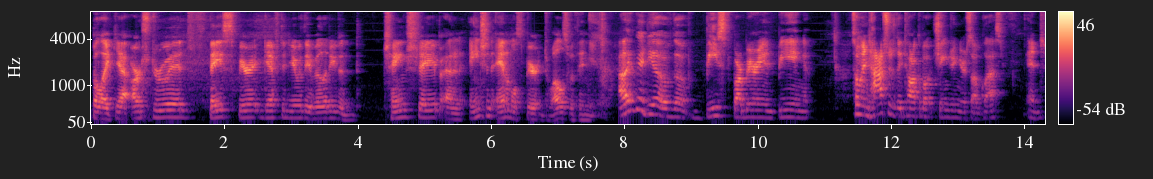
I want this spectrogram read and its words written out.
But like, yeah, Archdruid, Fey Spirit gifted you with the ability to change shape, and an ancient animal spirit dwells within you. I like the idea of the beast barbarian being. So in Tasha's, they talk about changing your subclass and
